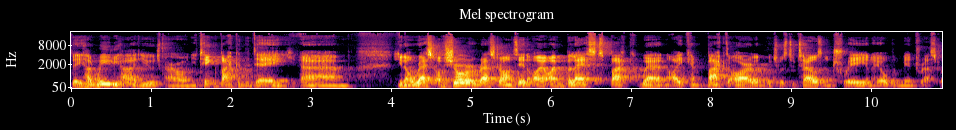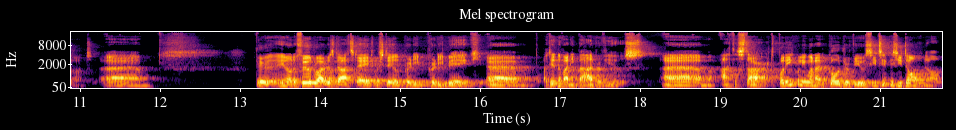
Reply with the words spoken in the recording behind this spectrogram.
They had really had huge power. And you think back in the day, um, you know, rest. I'm sure a restaurant in. I, am blessed. Back when I came back to Ireland, which was 2003, and I opened Mint Restaurant. Um, the, you know, the food writers that stage were still pretty pretty big. Um, I didn't have any bad reviews um, at the start, but equally when I had good reviews, the thing is you don't know,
